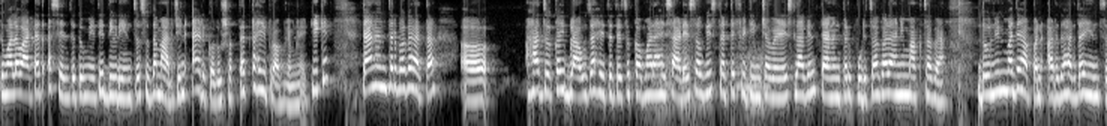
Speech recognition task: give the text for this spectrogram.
तुम्हाला वाटत असेल तर तुम्ही इथे दीड इंचसुद्धा मार्जिन ॲड करू शकतात. काही प्रॉब्लेम नाही. ठीक आहे? त्यानंतर बघा आता हा जो काही ब्लाऊज आहे तर त्याचं कमर आहे साडेसव्वीस तर ते फिटिंगच्या वेळेस लागेल. त्यानंतर पुढचा गळा आणि मागचा गळा. दोन्हींमध्ये आपण अर्धा अर्धा इंच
